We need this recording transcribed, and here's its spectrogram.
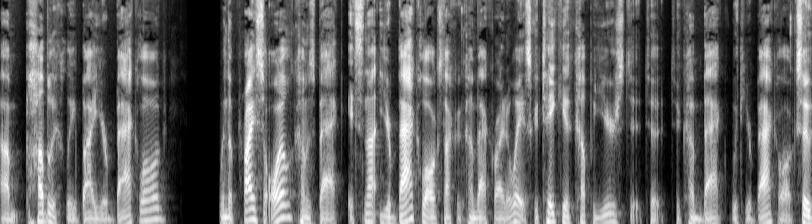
um, publicly by your backlog, when the price of oil comes back, it's not your backlog's not going to come back right away. It's going to take you a couple years to, to, to come back with your backlog. So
